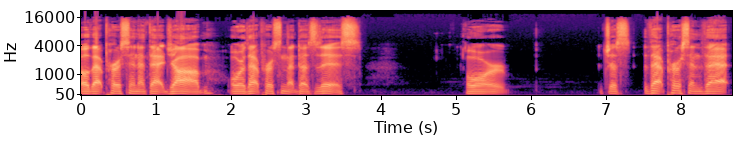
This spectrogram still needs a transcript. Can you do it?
oh, that person at that job, or that person that does this, or just that person that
